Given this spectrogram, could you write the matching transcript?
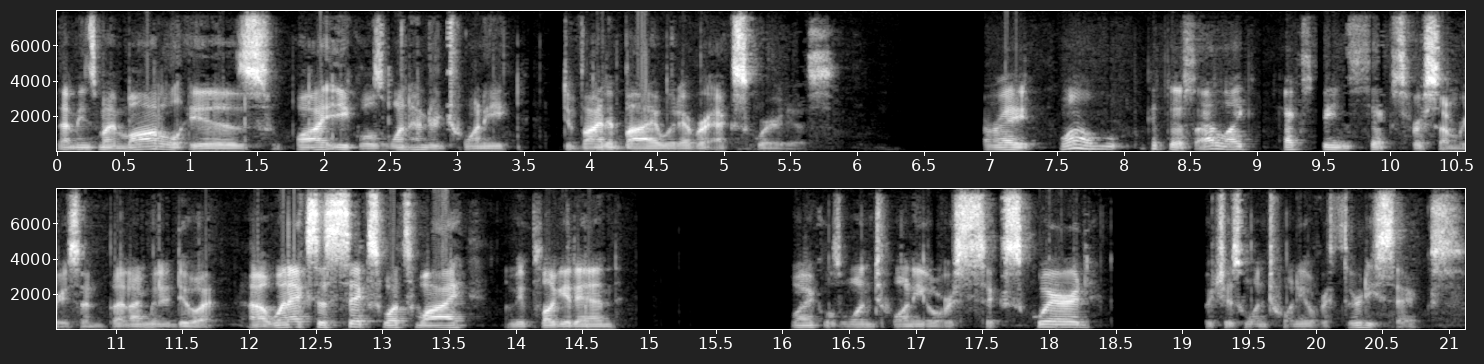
that means my model is y equals 120 divided by whatever x squared is. All right, well, look at this. I like x being 6 for some reason, but I'm going to do it. Uh, when x is 6, what's y? Let me plug it in. y equals 120 over 6 squared, which is 120 over 36.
